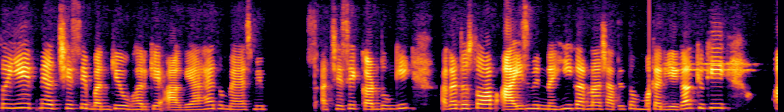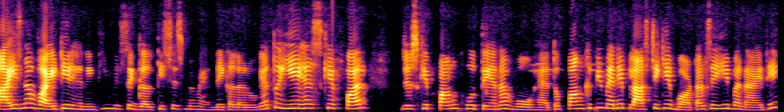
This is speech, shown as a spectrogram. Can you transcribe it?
तो ये इतने अच्छे से बन के उभर के आ गया है तो मैं इसमें अच्छे से कर दूँगी। अगर दोस्तों आप आईज में नहीं करना चाहते तो मत करिएगा, क्योंकि आईज ना व्हाइट ही रहनी थी, मुझसे गलती से इसमें मेहंदी कलर हो गया। तो ये है इसके फर, जो इसके पंख होते हैं ना, वो है। तो पंख भी मैंने प्लास्टिक की बॉटल से ही बनाए थे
